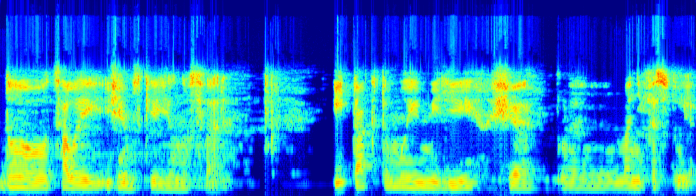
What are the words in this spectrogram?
do całej ziemskiej jonosfery. I tak to, moi mili, się e, manifestuje.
